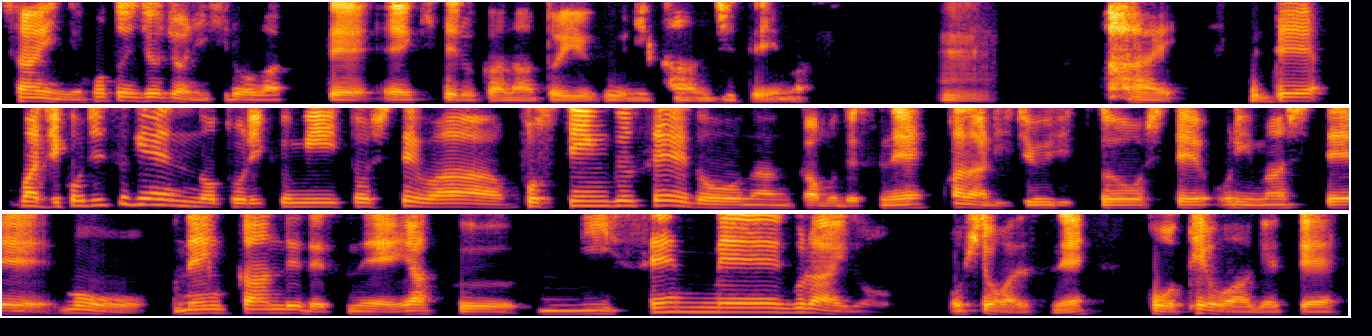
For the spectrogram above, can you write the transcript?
社員に本当に徐々に広がってきてるかなというふうに感じています。うん。はい。で、まあ、自己実現の取り組みとしては、ポスティング制度なんかもですね、かなり充実をしておりまして、もう年間でですね、約2000名ぐらいの人がですね、こう手を挙げて、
